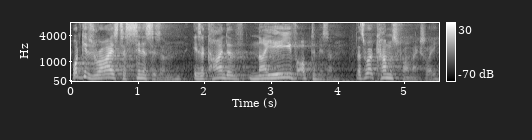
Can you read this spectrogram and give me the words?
What gives rise to cynicism is a kind of naive optimism. That's where it comes from, actually.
